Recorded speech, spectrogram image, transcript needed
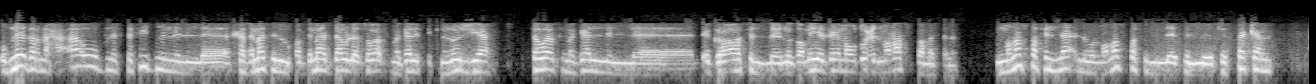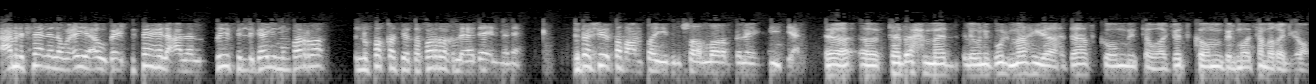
وبنقدر نحققه وبنستفيد من الخدمات اللي مقدمها الدولة سواء في مجال التكنولوجيا سواء في مجال ال- الإجراءات النظامية زي موضوع المنصة مثلا. المنصة في النقل والمنصة في في, ال- في السكن عملت نقلة نوعية قوي بقت تسهل على الضيف اللي جاي من بره إنه فقط يتفرغ لأداء المناهج. وده شيء طبعا طيب إن شاء الله ربنا يزيد يعني. أستاذ أحمد لو نقول ما هي أهدافكم من تواجدكم بالمؤتمر اليوم؟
